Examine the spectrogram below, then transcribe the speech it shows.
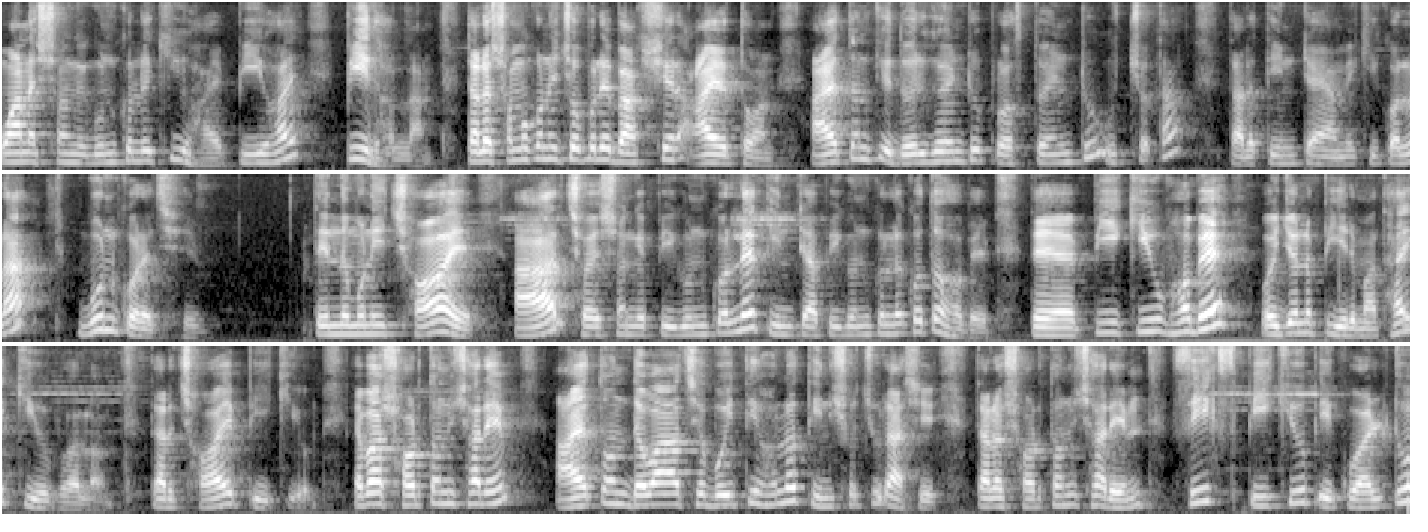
ওয়ানের সঙ্গে গুণ করলে কি হয়? পি হয়, পি ধরলাম। তাহলে সমকোণী চৌপলে বাক্সের আয়তন আয়তন কি? দৈর্ঘ্য ইন্টু প্রস্থ ইন্টু উচ্চতা। তাহলে তিনটায় আমি কি করলাম? গুণ করেছি। তিন ছয় আর ছয়ের সঙ্গে পি গুণ করলে তিনটা পি গুণ করলে কত হবে? পি কিউব হবে, ওই জন্য পি এর মাথায় কিউব হলো। তার ছয় পি কিউব। এবার শর্ত অনুসারে আয়তন দেওয়া আছে বইটি হলো তিনশো চুরাশি। তাহলে শর্ত অনুসারে six P cube equal to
